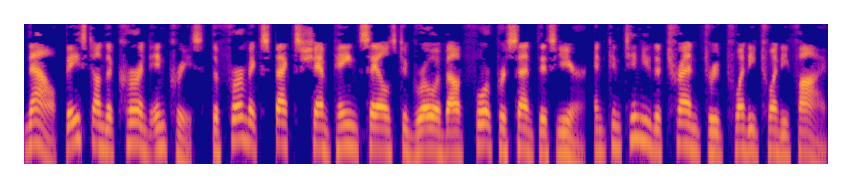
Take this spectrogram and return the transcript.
Now, based on the current increase, the firm expects champagne sales to grow about 4% this year, and continue the trend through 2025.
